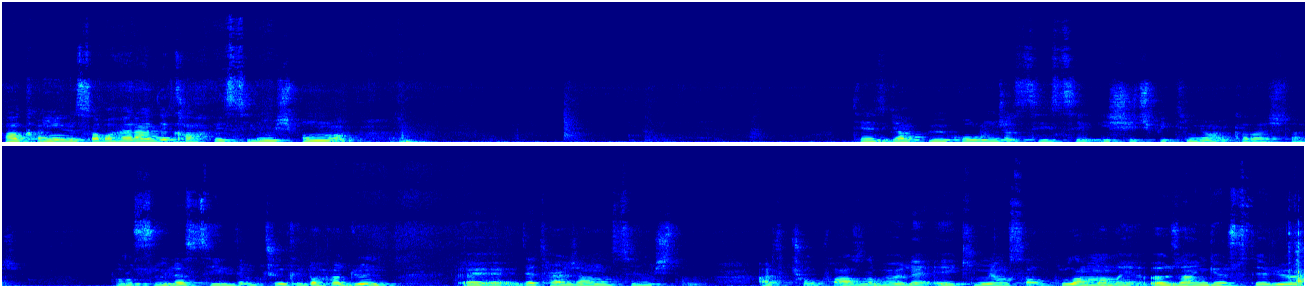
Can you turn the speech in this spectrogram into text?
Hakan yine sabah herhalde kahve silmiş bunu. Tezgah büyük olunca sil sil iş hiç bitmiyor arkadaşlar. Duru suyla sildim. Çünkü daha dün e, deterjanla silmiştim. Artık çok fazla böyle e, kimyasal kullanmamaya özen gösteriyorum.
